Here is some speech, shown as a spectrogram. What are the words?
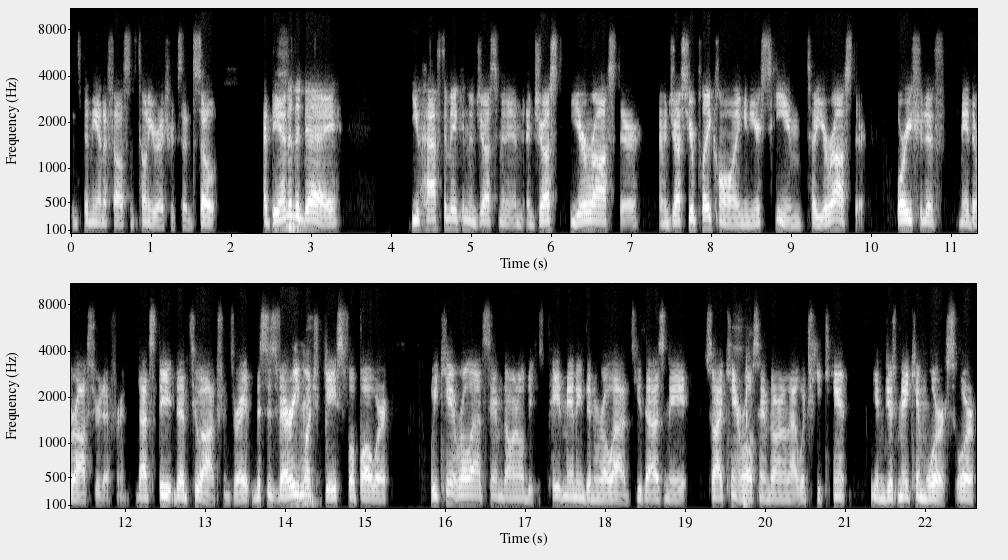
It's been the NFL since Tony Richardson. So at the end of the day, you have to make an adjustment and adjust your roster and adjust your play calling and your scheme to your roster. Or you should have made the roster different. That's the the two options, right? This is very much Gase football where we can't roll out Sam Darnold because Peyton Manning didn't roll out in 2008. So I can't roll Sam Darnold out, which he can't, you know, just make him worse. Or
